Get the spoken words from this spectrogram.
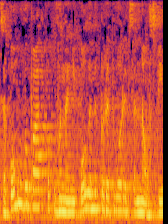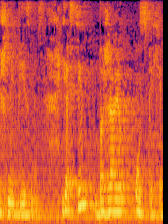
В такому випадку вона ніколи не перетвориться на успішний бізнес. Я всім бажаю успіхів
